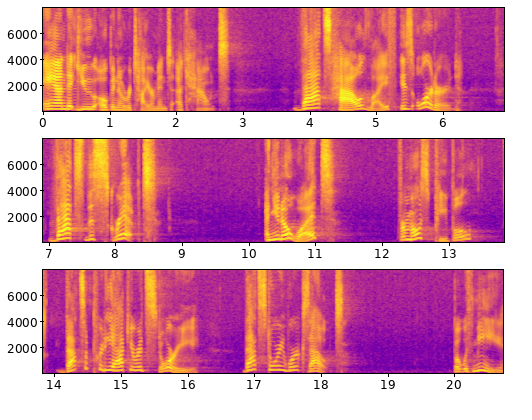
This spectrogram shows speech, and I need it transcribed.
and you open a retirement account. That's how life is ordered. That's the script. And you know what? For most people, that's a pretty accurate story. That story works out. But with me,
